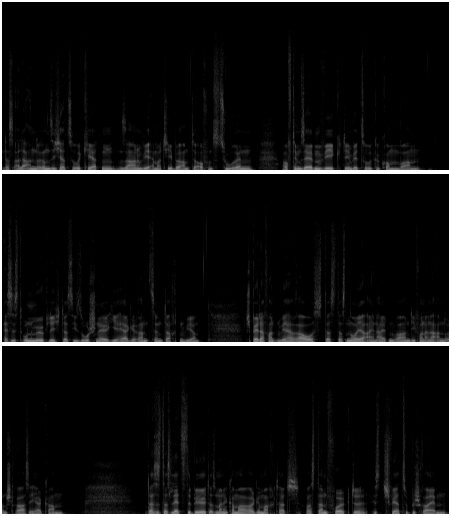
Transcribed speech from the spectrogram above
dass alle anderen sicher zurückkehrten, sahen wir MAT-Beamte auf uns zurennen, auf demselben Weg, den wir zurückgekommen waren. Es ist unmöglich, dass sie so schnell hierher gerannt sind, dachten wir. Später fanden wir heraus, dass das neue Einheiten waren, die von einer anderen Straße herkamen. Das ist das letzte Bild, das meine Kamera gemacht hat. Was dann folgte, ist schwer zu beschreiben.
